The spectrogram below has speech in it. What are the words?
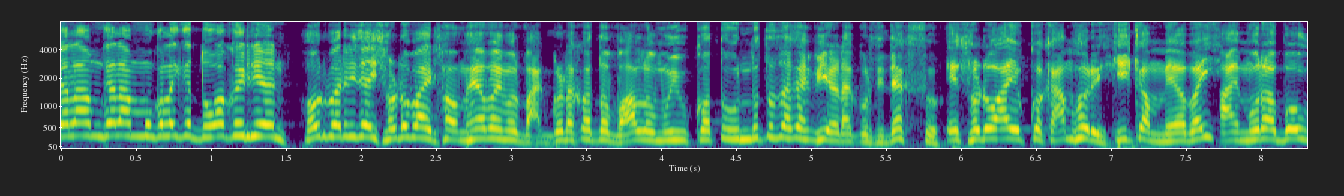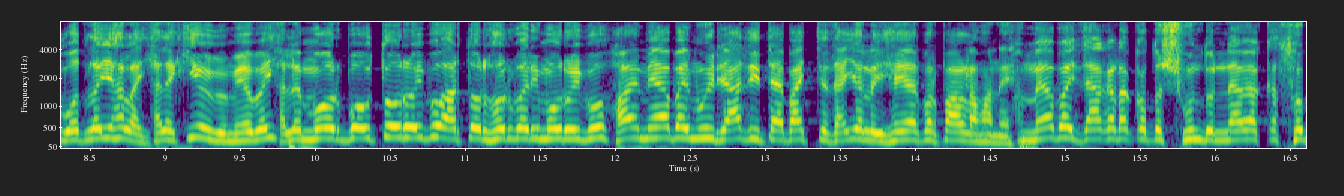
গেলাম গেলাম মোগলাকে দোয়া করিয়েন হোর বাড়ি যাই ছোট ভাই। মেয়া ভাই মোর ভাগ্যটা কত ভালো মুই কত উন্নত জায়গায় বিয়েটা করছি দেখছ? এ ছোট আয়ুক্য কাম হরি। কি কাম মেয়া ভাই? আই মোরা বউ বদলাই হালাই। তাহলে কি হইব মেয়া ভাই? তাহলে মোর বউ তোর রইব আর তোর হোর বাড়ি মোর রইব। হয় মেয়া ভাই মুই রাজি তাই বাইতে যাইয়া লই হেয়ার পর পারলাম মানে। মেয়া ভাই জায়গাটা কত সুন্দর নাও একটা ছবি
